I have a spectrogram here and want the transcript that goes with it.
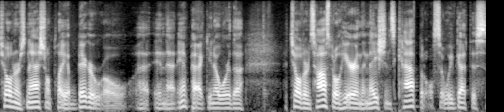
Children's National play a bigger role uh, in that impact? You know, we're the Children's Hospital here in the nation's capital, so we've got this,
